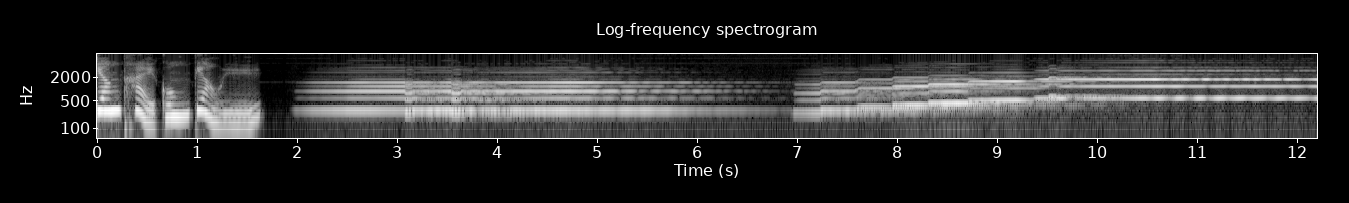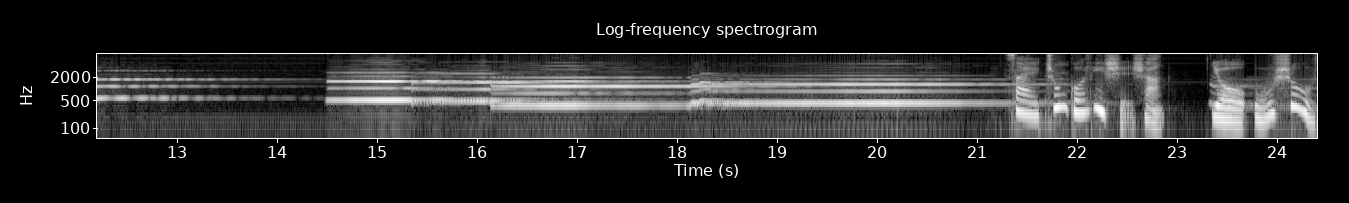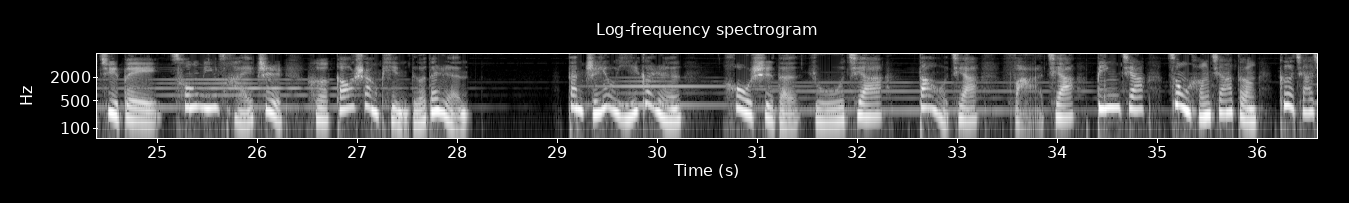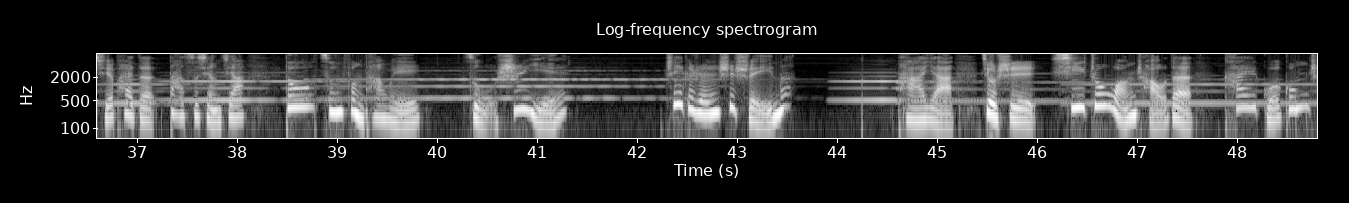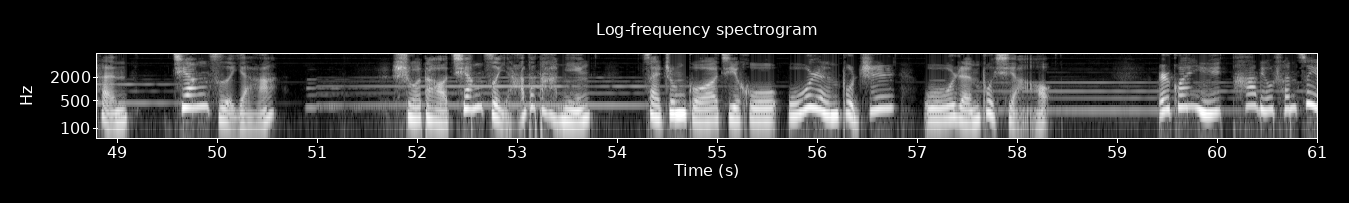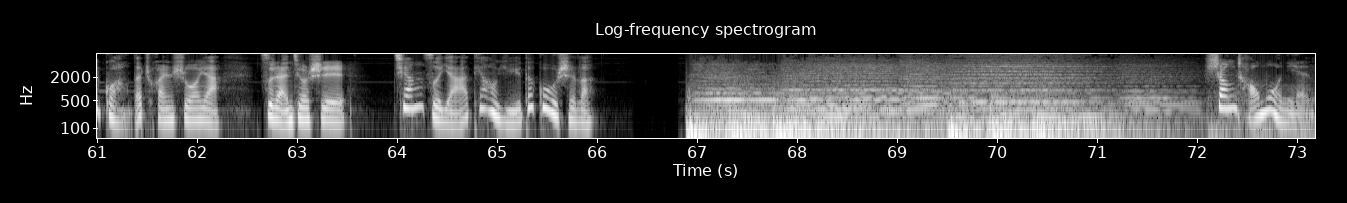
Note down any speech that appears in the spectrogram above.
姜太公钓鱼。在中国历史上，有无数具备聪明才智和高尚品德的人，但只有一个人，后世的儒家、道家、法家、兵家、纵横家等各家学派的大思想家都尊奉他为祖师爷。这个人是谁呢？他呀，就是西周王朝的开国功臣姜子牙。说到姜子牙的大名，在中国几乎无人不知，无人不晓。而关于他流传最广的传说呀，自然就是姜子牙钓鱼的故事了。商朝末年，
